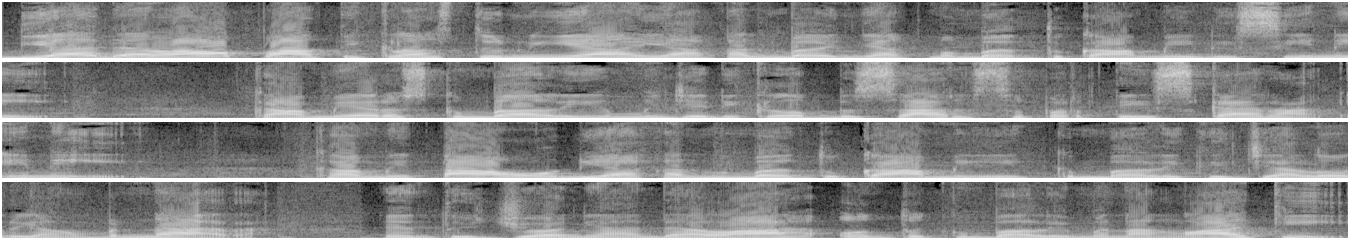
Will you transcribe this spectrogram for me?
Dia adalah pelatih kelas dunia yang akan banyak membantu kami di sini. Kami harus kembali menjadi klub besar seperti sekarang ini. Kami tahu dia akan membantu kami kembali ke jalur yang benar, dan tujuannya adalah untuk kembali menang lagi.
